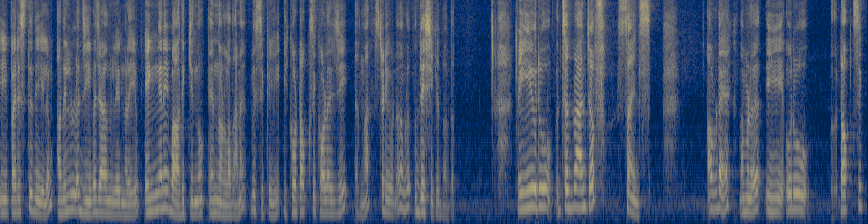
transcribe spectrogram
ഈ പരിസ്ഥിതിയിലും അതിലുള്ള ജീവജാലങ്ങളെയും എങ്ങനെ ബാധിക്കുന്നു എന്നുള്ളതാണ് ബേസിക്കലി ഇക്കോടോക്സിക്കോളജി എന്ന സ്റ്റഡി കൊണ്ട് നമ്മൾ ഉദ്ദേശിക്കുന്നത്. അപ്പം ഈ ഒരു it's a branch of science അവിടെ നമ്മൾ ഈ ഒരു ടോക്സിക്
